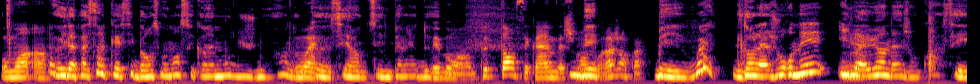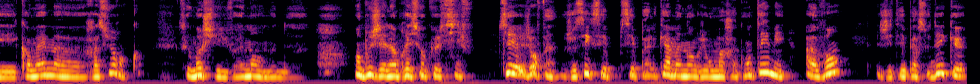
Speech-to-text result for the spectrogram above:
Au moins un. Euh, il a passé un classique. Bah, en ce moment, c'est quand même mou du genou. hein, donc Ouais. euh, c'est un- c'est une période de. Mais bon, un peu de temps, c'est quand même vachement Mais- encourageant, quoi. Mais ouais, dans la journée, il a eu un agent, quoi. C'est quand même euh, rassurant, quoi. Parce que moi, je suis vraiment en mode. euh, En plus, j'ai l'impression que si. Tu sais, genre, enfin, je sais que c'est c'est pas le cas maintenant que on m'a raconté, mais avant, j'étais persuadée que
